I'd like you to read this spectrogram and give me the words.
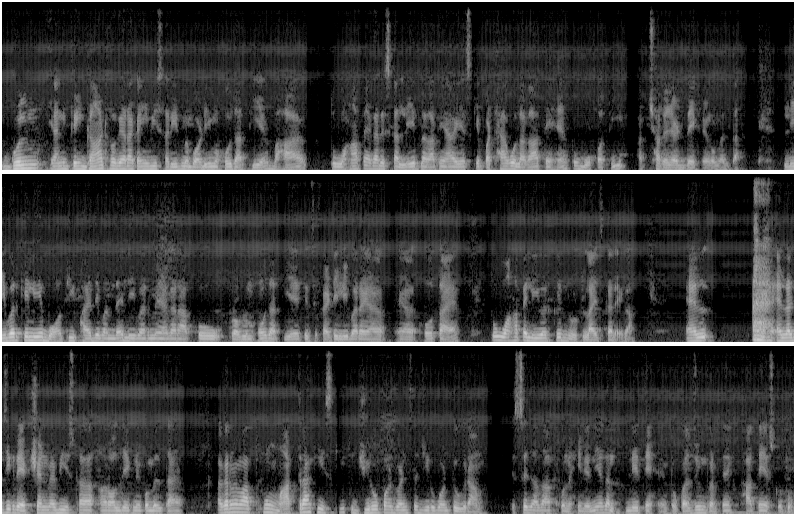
गुल्म यानी कहीं गांठ वगैरह कहीं भी शरीर में बॉडी में हो जाती है बाहर तो वहाँ पे अगर इसका लेप लगाते हैं या इसके पठा को लगाते हैं तो बहुत ही अच्छा रिज़ल्ट देखने को मिलता है। लीवर के लिए बहुत ही फ़ायदेमंद है। लीवर में अगर आपको प्रॉब्लम हो जाती है किसी फैटी लीवर या, या होता है तो वहाँ पे लीवर को न्यूट्रलाइज करेगा। एल एलर्जिक रिएक्शन में भी इसका रोल देखने को मिलता है। अगर मैं बात करूँ मात्रा की इसकी तो ज़ीरो पॉइंट वन से ज़ीरो पॉइंट टू ग्राम, इससे ज़्यादा आपको नहीं लेनी, अगर लेते हैं तो कंज्यूम करते हैं, खाते हैं इसको तो।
